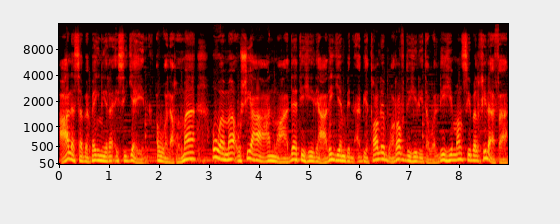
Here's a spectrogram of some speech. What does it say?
على سببين رئيسيين، أولهما هو ما أشيع عن معاداته لعلي بن أبي طالب ورفضه لتوليه منصب الخلافة،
